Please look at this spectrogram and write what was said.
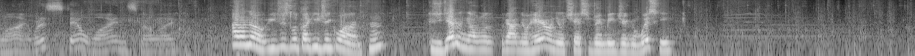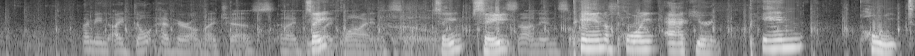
wine. What does stale wine smell like? I don't know. You just look like you drink wine, hmm? Because you definitely got got no hair on your chest to drink me drinking whiskey. I mean, I don't have hair on my chest, and I do See? like wine, so See, see, it's not an insult. pinpoint accurate, pinpoint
